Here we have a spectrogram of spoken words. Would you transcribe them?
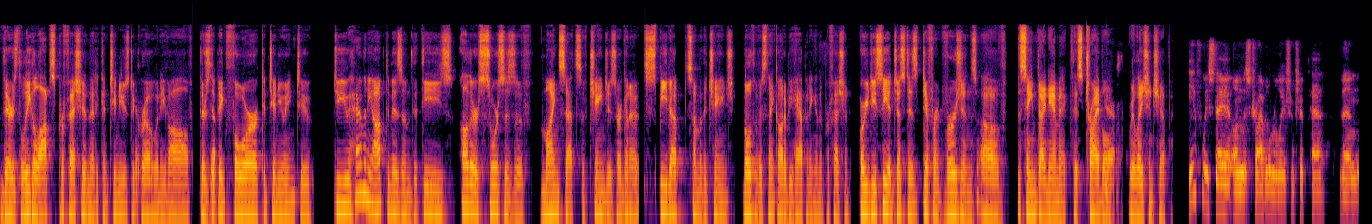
there's the legal ops profession that it continues to grow and evolve. There's the big four continuing to. Do you have any optimism that these other sources of mindsets of changes are going to speed up some of the change both of us think ought to be happening in the profession? Or do you see it just as different versions of the same dynamic, this tribal yeah. relationship? If we stay on this tribal relationship path, then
